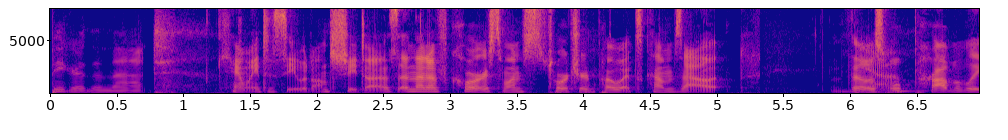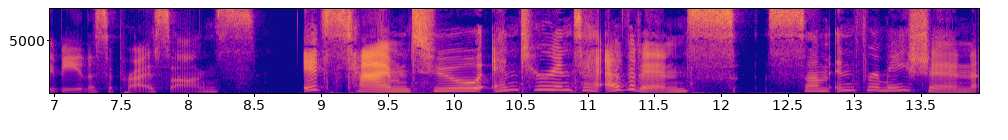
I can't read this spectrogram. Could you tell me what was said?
bigger than that. Can't wait to see what else she does. And then, of course, once Tortured Poets comes out, those Yeah. will probably be the surprise songs. It's time to enter into evidence some information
